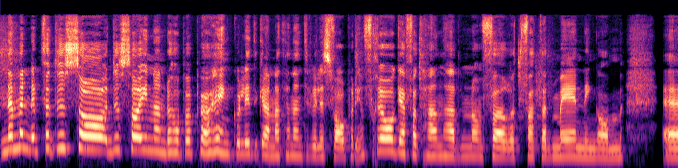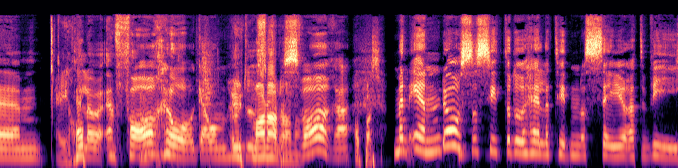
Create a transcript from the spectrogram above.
Nej men för du sa, du sa innan du hoppade på Henko lite grann att han inte ville svara på din fråga för att han hade någon förutfattad mening om, hopp, eller en farhåga om hur Utmanade du skulle honom. svara. hoppas. Men ändå så sitter du hela tiden och säger att vi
